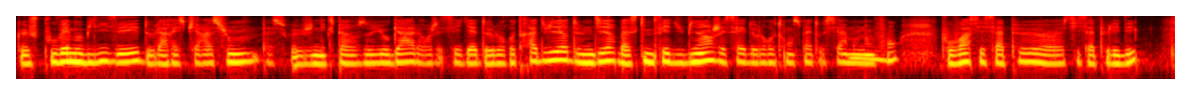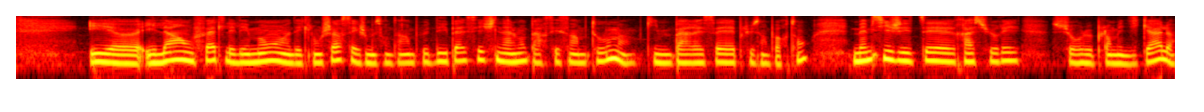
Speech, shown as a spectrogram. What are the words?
que je pouvais mobiliser, de la respiration, parce que j'ai une expérience de yoga, alors j'essayais de le retraduire, de me dire bah, ce qui me fait du bien, j'essaye de le retransmettre aussi à mon mm. enfant pour voir si ça peut, si ça peut l'aider. Euh, et, là, en fait, l'élément déclencheur, c'est que je me sentais un peu dépassée finalement par ces symptômes qui me paraissaient plus importants. Même si j'étais rassurée sur le plan médical,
